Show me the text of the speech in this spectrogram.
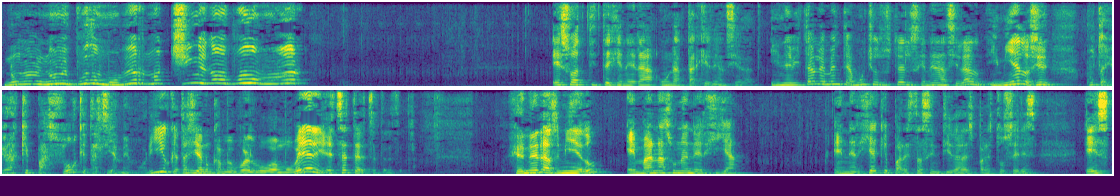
no, no me puedo mover, no chingue, no me puedo mover. Eso a ti te genera un ataque de ansiedad. Inevitablemente a muchos de ustedes les genera ansiedad y miedo, decir, puta, ¿y ahora qué pasó? ¿Qué tal si ya me morí? ¿O qué tal si ya nunca me vuelvo a mover? Etcétera, etcétera, etcétera. Generas miedo, emanas una energía, energía que para estas entidades, para estos seres, es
